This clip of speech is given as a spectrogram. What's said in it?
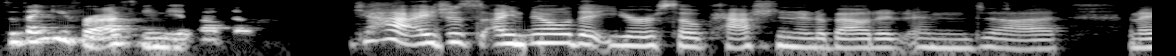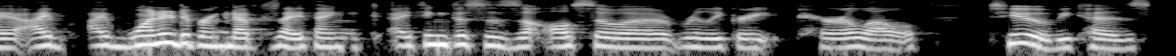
So thank you for asking me about that. Yeah i just i know that you're so passionate about it and uh and i i, I wanted to bring it up because i think i think this is also a really great parallel too because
